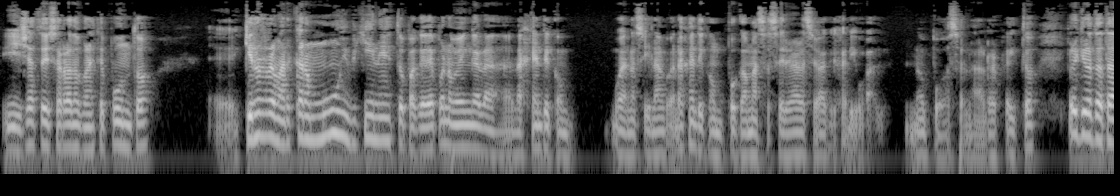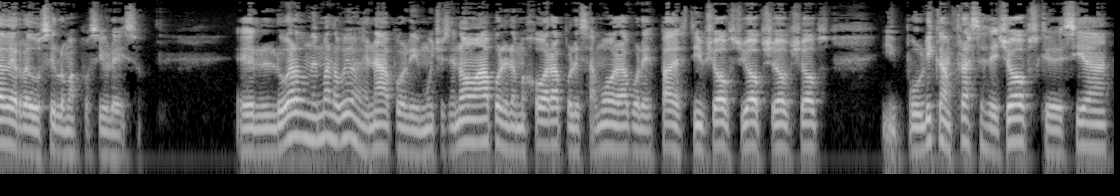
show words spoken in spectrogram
Y ya estoy cerrando con este punto. Eh, quiero remarcar muy bien esto para que después no venga la, gente con... Bueno, sí, la, la, gente con poca masa cerebral se va a quejar igual. No puedo hacer nada al respecto. Pero quiero tratar de reducir lo más posible eso. El lugar donde más lo veo es en Apple y muchos dicen, no, Apple es lo mejor, Apple es amor, Apple es paz, Steve Jobs, Jobs, Jobs, Jobs. Y publican frases de Jobs que decía,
